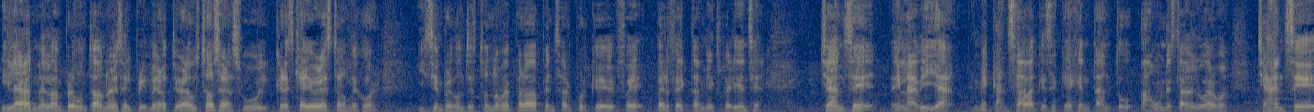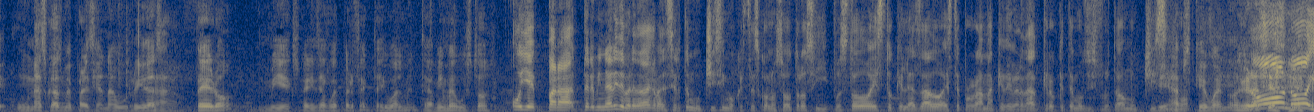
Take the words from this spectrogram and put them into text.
Y la verdad me lo han preguntado, no eres el primero, ¿te hubiera gustado ser azul? ¿Crees que ahí hubiera estado mejor? Y siempre contesto, no me he parado a pensar porque fue perfecta mi experiencia. Chance, en la villa me cansaba que se quejen tanto, aún estaba en el lugar, bueno, chance, unas cosas me parecían aburridas, Claro. pero mi experiencia fue perfecta igualmente, a mí me gustó. Oye, para terminar y de verdad agradecerte muchísimo que estés con nosotros y pues todo esto que le has dado a este programa que de verdad creo que te hemos disfrutado muchísimo. ah, pues qué bueno, gracias. No, no, y,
